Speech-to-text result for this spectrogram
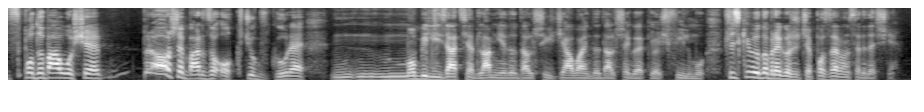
spodobało się, proszę bardzo o kciuk w górę, mobilizacja dla mnie do dalszych działań, do dalszego jakiegoś filmu. Wszystkiego dobrego życzę, pozdrawiam serdecznie.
